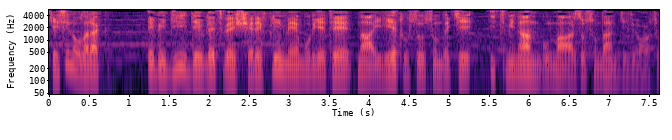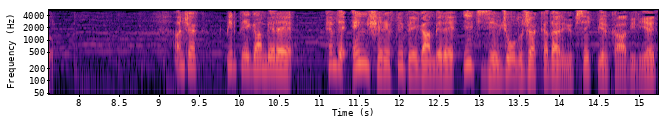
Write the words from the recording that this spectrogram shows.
kesin olarak ebedi devlet ve şerefli memuriyete nailiyet hususundaki itminan bulma arzusundan geliyordu. Ancak bir peygambere hem de en şerefli peygambere ilk zevci olacak kadar yüksek bir kabiliyet,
